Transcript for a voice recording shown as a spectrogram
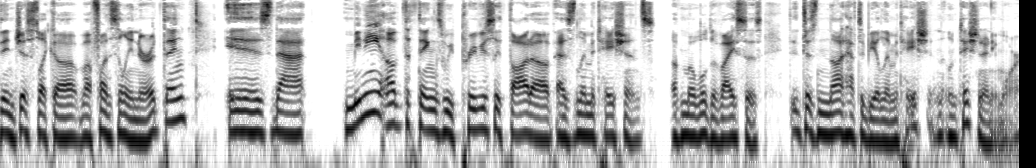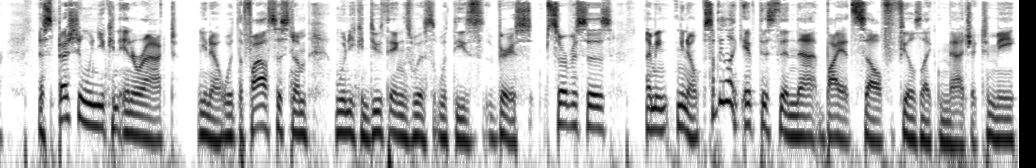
than just like a, a fun, silly nerd thing, is that many of the things we previously thought of as limitations of mobile devices, it does not have to be a limitation limitation anymore. Especially when you can interact, you know, with the file system, when you can do things with with these various services. I mean, you know, something like if this then that by itself feels like magic to me.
